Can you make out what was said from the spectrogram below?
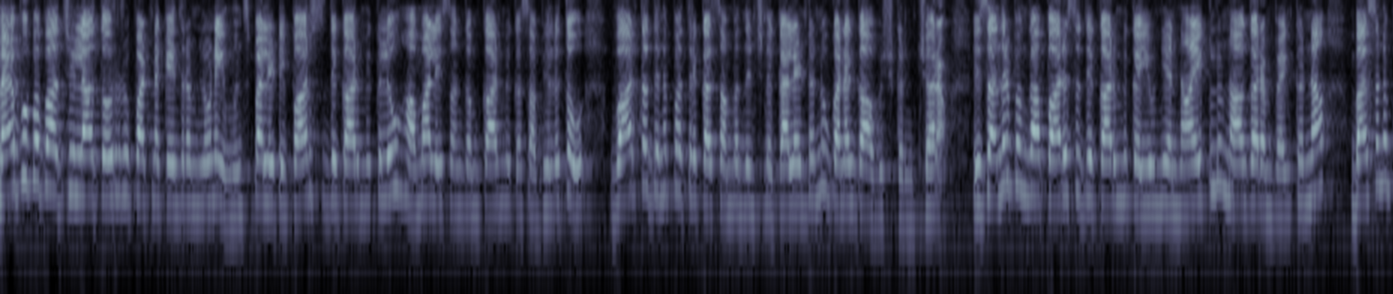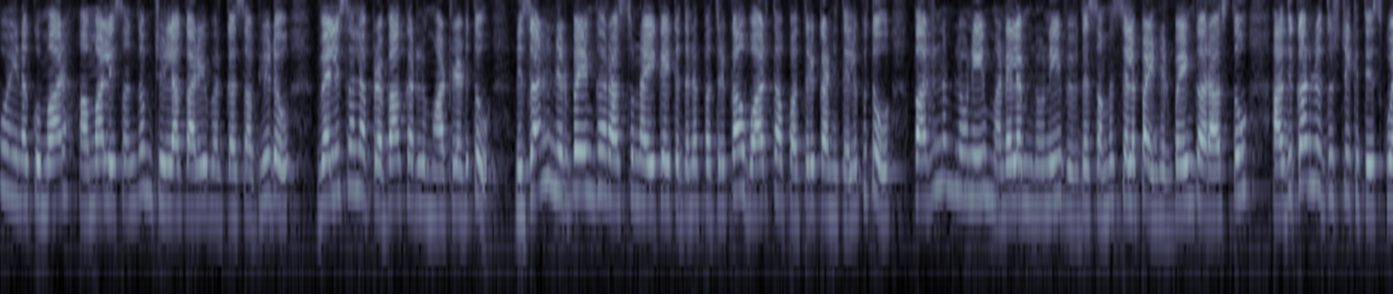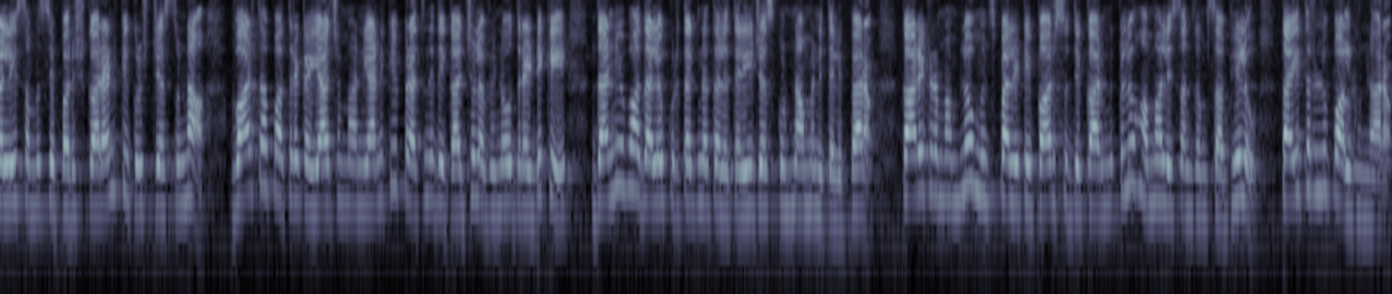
మహబూబాబాద్ జిల్లా తోరూరుపట్న కేంద్రంలోని మున్సిపాలిటీ పారిశుద్ధ్య కార్మికులు హమాలీ సంఘం కార్మిక సభ్యులతో వార్తా దినపత్రిక సంబంధించిన క్యాలెండర్ను ఘనంగా ఆవిష్కరించారు. ఈ సందర్భంగా పారిశుద్ధ్య కార్మిక యూనియన్ నాయకులు నాగారం వెంకన్న బసనపోయిన కుమార్ హమాలీ సంఘం జిల్లా కార్యవర్గ సభ్యుడు వెలిసాల ప్రభాకర్లు మాట్లాడుతూ నిజాన్ని నిర్భయంగా రాస్తున్న ఏకైక దినపత్రిక వార్తా పత్రిక అని తెలుపుతూ పట్టణంలోని మండలంలోని వివిధ సమస్యలపై నిర్భయంగా రాస్తూ అధికారుల దృష్టికి తీసుకువెళ్ళి సమస్య పరిష్కారానికి కృషి చేస్తున్న వార్తాపత్రిక యాజమాన్యానికి ప్రతినిధి గజ్జల వినోద్ రెడ్డికి ధన్యవాదాలు కృతజ్ఞతలు తెలియజేసుకుంటున్నామని తెలిపారు. కార్యక్రమంలో మున్సిపాలిటీ పారిశుద్ధ్య కార్మికులు హమాలి సంఘం సభ్యులు తదితరులు పాల్గొన్నారు.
